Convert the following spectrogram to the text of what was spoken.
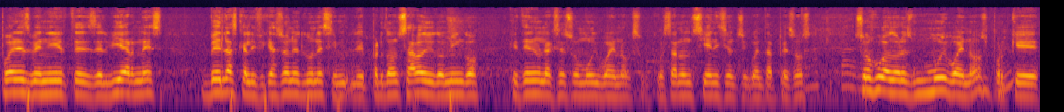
puedes venirte desde el viernes, ves las calificaciones lunes, y, perdón, sábado y domingo, que tienen un acceso muy bueno, costaron 100 y 150 pesos. son jugadores muy buenos porque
